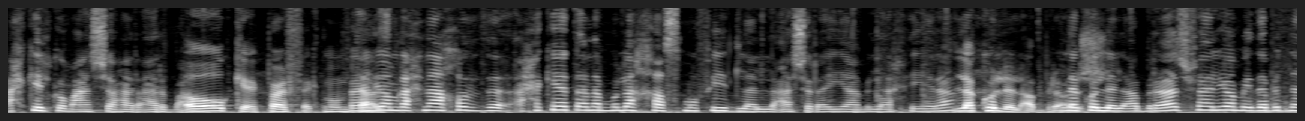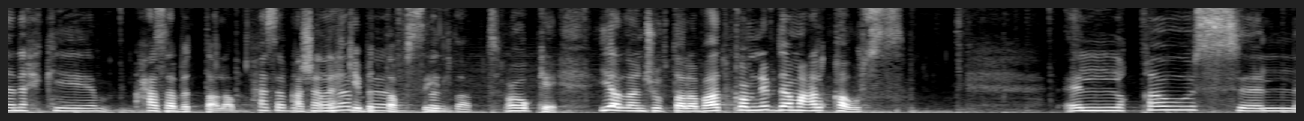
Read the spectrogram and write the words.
أحكي لكم عن شهر أربعة. okay perfect ممتاز. فاليوم رح ناخذ حكيت أنا ملخص مفيد للعشر أيام الأخيرة. لكل الأبراج. لكل الأبراج. فاليوم إذا بدنا نحكي حسب الطلب حسب عشان الطلب نحكي بالتفصيل. بالضبط. أوكي يلا نشوف طلباتكم. نبدأ مع القوس. القوس ال-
